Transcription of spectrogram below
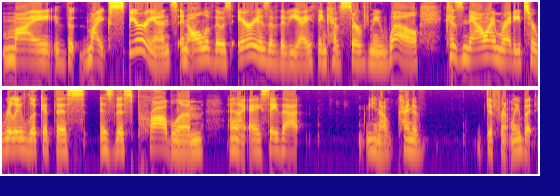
my the, my experience in all of those areas of the VA I think have served me well because now I'm ready to really look at this as this problem. And I, I say that you know kind of differently but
